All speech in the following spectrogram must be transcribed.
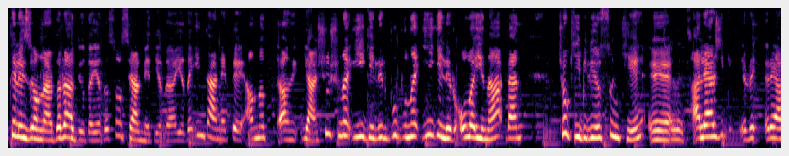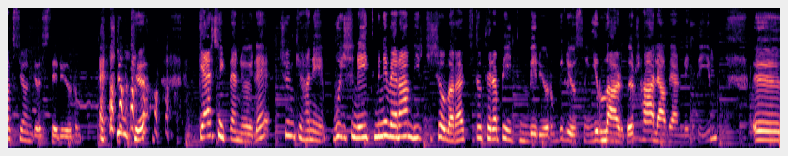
televizyonlarda, radyoda ya da sosyal medyada ya da internette anlat yani şu şuna iyi gelir, bu buna iyi gelir olayına ben çok iyi biliyorsun ki e, evet. alerjik re- reaksiyon gösteriyorum. Çünkü gerçekten öyle. Çünkü hani bu işin eğitimini veren bir kişi olarak fitoterapi eğitimi veriyorum biliyorsun yıllardır hala vermekteyim. Ee,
